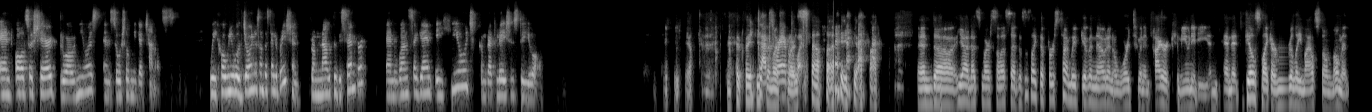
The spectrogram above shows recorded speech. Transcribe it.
and also shared through our newest and social media channels. We hope you will join us on the celebration from now to December. And once again, a huge congratulations to you all. Yeah. Thank you claps so for much, everyone. Yeah. And uh, yeah, that's Marcela said, this is like the first time we've given out an award to an entire community. And, and it feels like a really milestone moment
